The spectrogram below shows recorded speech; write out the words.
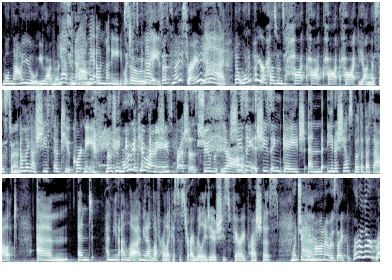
Well, now you you have your own Yeah, so now I have my own money, which So is nice. That's nice, right? Yeah. Now, what about your husband's hot, hot, hot, hot young assistant? Oh my gosh, she's so cute, Courtney. No, she's more than cute, honey. she's precious. She's- yeah. She's she's engaged, and you know she helps both of us out. Um, and I mean, I love. I mean, I love her like a sister. I really do. She's very precious. when she came Um, on, I was like, red alert, red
